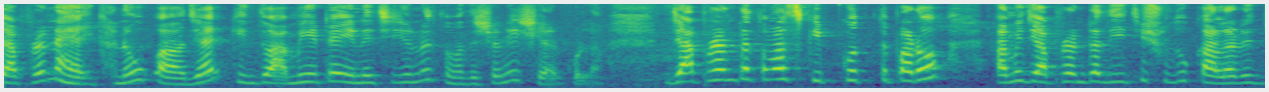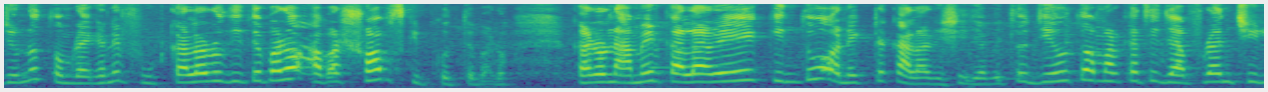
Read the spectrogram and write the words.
জাফরান হ্যাঁ এখানেও পাওয়া যায়, কিন্তু আমি এটা এনেছি জন্য তোমাদের সঙ্গে শেয়ার করলাম। জাফরানটা তোমরা স্কিপ করতে পারো। আমি জাফরানটা দিয়েছি শুধু কালারের জন্য, তোমরা এখানে ফুড কালারও দিতে পারো, আবার সব স্কিপ করতে পারো। কারণ আমের কালারে কিন্তু অনেকটা কালার এসে যাবে। তো যেহেতু আমার কাছে জাফরান ছিল,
